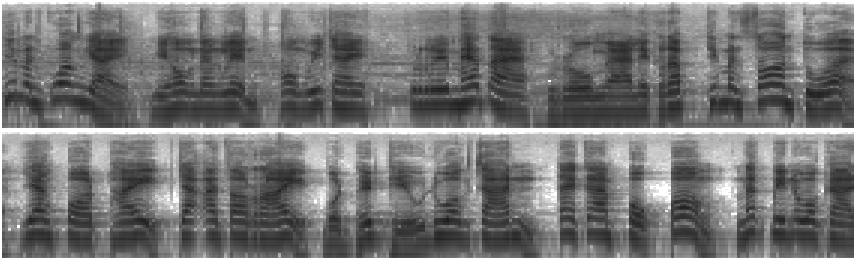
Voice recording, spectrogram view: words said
ที่มันกว้างใหญ่ มีห้องนั่งเล่น ห้องวิจัย หรือแม้แต่โรงงานเลยครับ ที่มันซ่อนตัวอย่างปลอดภัยจากอันตรายบนพื้นผิวดวงจันทร์ แต่การปกป้อง นักบินอวกาศ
